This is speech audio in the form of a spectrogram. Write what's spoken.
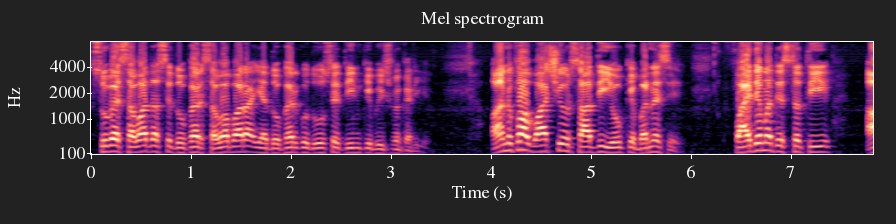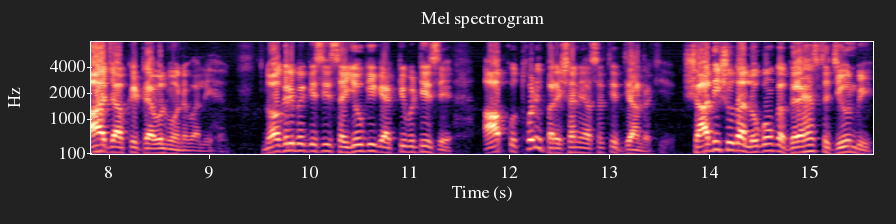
सुबह सवा दस से दोपहर सवा बारह या दोपहर को दो से तीन के बीच में करिए। अनफा वाशी और शादी योग के बनने से फ़ायदेमंद स्थिति आज आपके ट्रैवल में होने वाली है। नौकरी में किसी सहयोगी की एक्टिविटी से आपको थोड़ी परेशानी आ सकती है, ध्यान रखिए। शादीशुदा लोगों का गृहस्थ जीवन भी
